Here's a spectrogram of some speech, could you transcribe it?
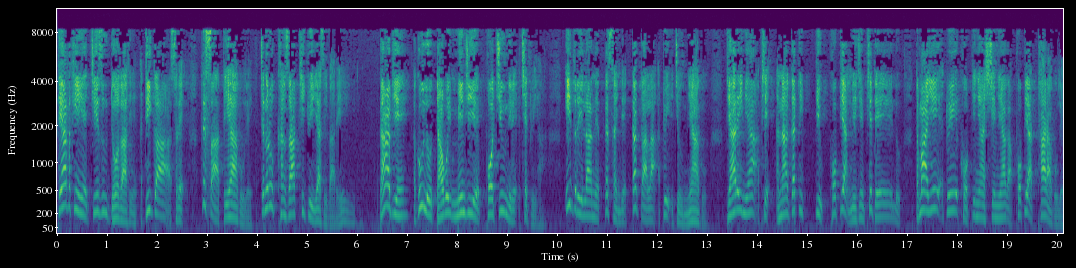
ဖျားသခင်ရဲ့ကျေးဇူးတော်သားဖြင့်အဓိကဆိုတဲ့သစ္စာတရားကိုလေကျွန်တော်ခန်းစားဖြစ်တွေ့ရစေပါ रे ဒါအပြင်အခုလိုဒါဝိဒ်မင်းကြီးရဲ့ဖော်ကျူးနေတဲ့အချက်တွေဟာဣသရေလနဲ့သက်ဆိုင်တဲ့ကပ်ကာလအတွေ့အကြုံများကိုဗျာဒိတ်များအဖြစ်အနာဂတ်ပြုဖော်ပြနေခြင်းဖြစ်တယ်လို့ဓမ္မရေးအတွေ့အခေါ်ပညာရှင်များကဖော်ပြထားတာကိုလေ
